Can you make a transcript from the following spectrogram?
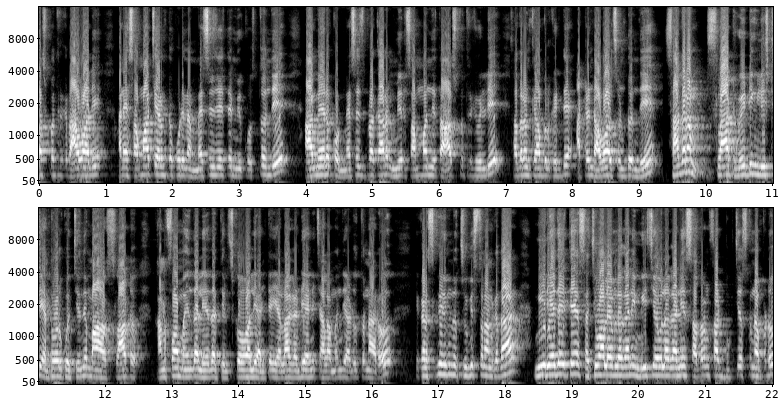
ఆసుపత్రికి రావాలి అనే సమాచారంతో కూడిన మెసేజ్ అయితే మీకు వస్తుంది. ఆ మేరకు మెసేజ్ ప్రకారం మీరు సంబంధిత ఆసుపత్రికి వెళ్ళి సదరం క్యాంపులకు అయితే అటెండ్ అవ్వాల్సి ఉంటుంది. సదరం స్లాట్ వెయిటింగ్ లిస్ట్ ఎంతవరకు వచ్చింది మా స్లాట్ కన్ఫర్మ్ అయిందా లేదా తెలుసుకోవాలి అంటే ఎలాగండి అని చాలా మంది అడుగుతున్నారు. ఇక్కడ స్క్రీన్ మీద చూపిస్తున్నాను కదా మీరు ఏదైతే సచివాలయంలో కానీ మీ సేవలో కానీ సదరం స్లాట్ బుక్ చేసుకున్నప్పుడు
